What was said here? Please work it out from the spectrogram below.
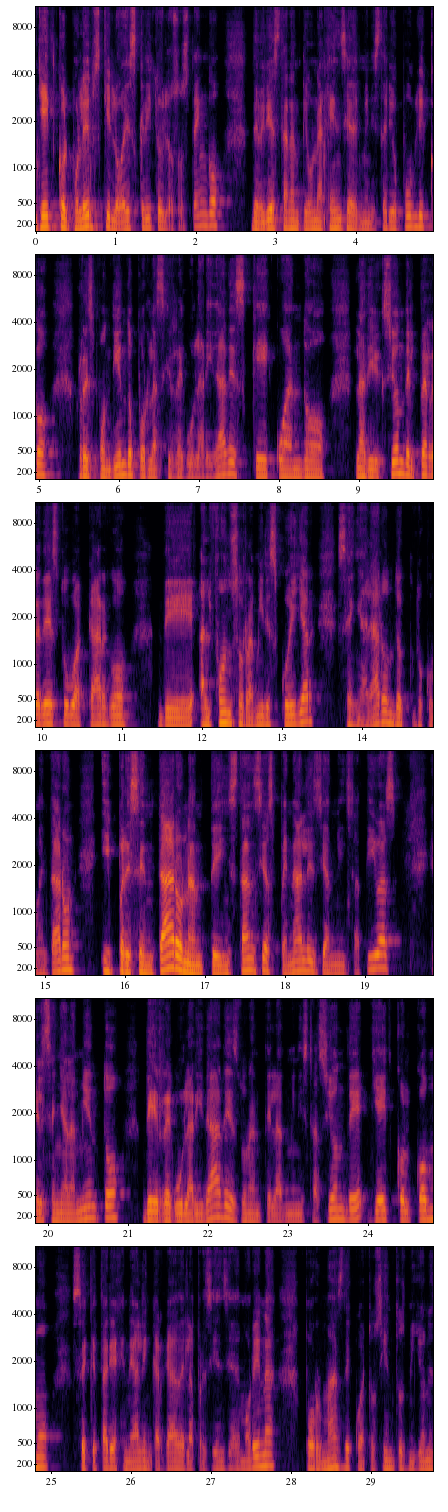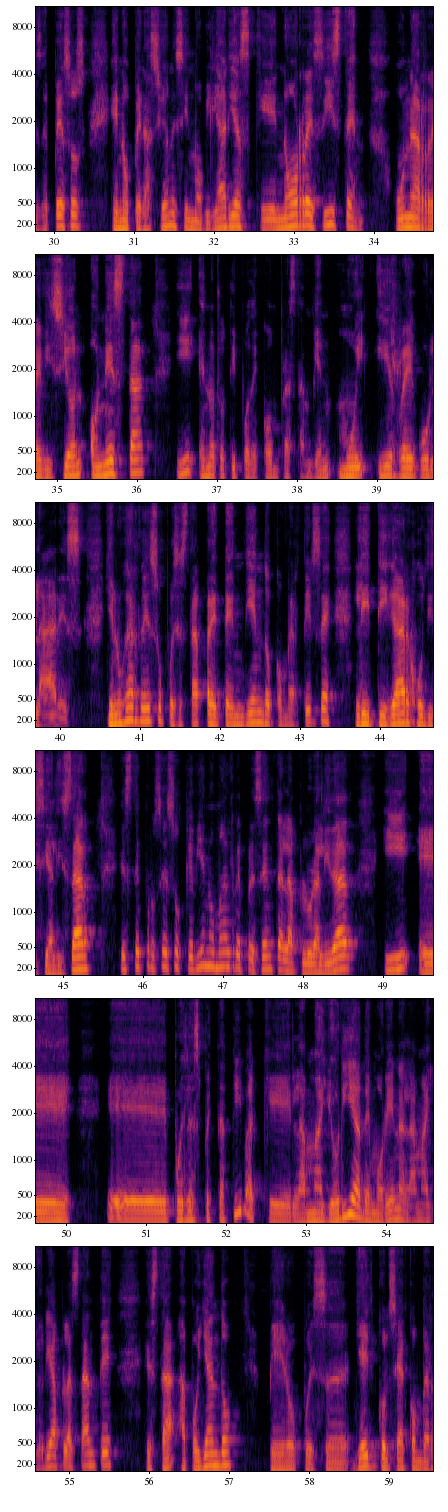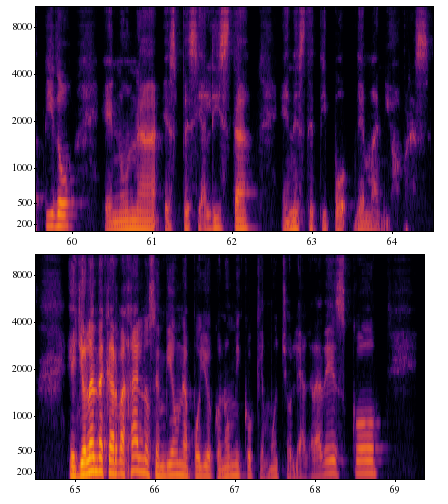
Jade Kolpolevsky, lo he escrito y lo sostengo, debería estar ante una agencia del Ministerio Público respondiendo por las irregularidades que cuando la dirección del PRD estuvo a cargo de Alfonso Ramírez Cuellar, señalaron, documentaron y presentaron ante instancias penales y administrativas el señalamiento de irregularidades durante la administración de Jade Cole como secretaria general encargada de la presidencia de Morena por más de 400 millones de pesos en operaciones inmobiliarias que no resisten una revisión honesta y en otro tipo de compras también muy irregulares. Y en lugar de eso, pues está pretendiendo convertirse, litigar, judicializar este proceso que bien o mal representa la pluralidad y... Eh, eh, pues la expectativa que la mayoría de Morena, la mayoría aplastante, está apoyando, pero pues uh, Jade Cole se ha convertido en una especialista en este tipo de maniobras. Eh, Yolanda Carvajal nos envía un apoyo económico que mucho le agradezco.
